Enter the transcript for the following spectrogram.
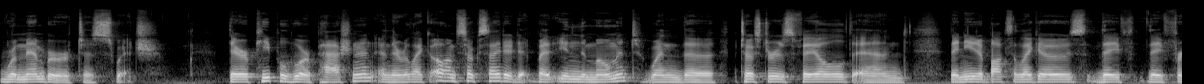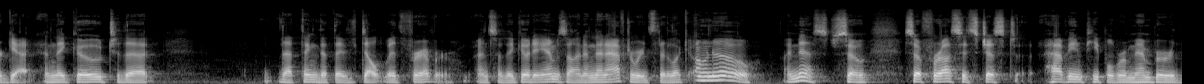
remember to switch there are people who are passionate and they were like, oh, I'm so excited. But in the moment when the toaster has failed and they need a box of Legos, they, they forget and they go to that, that thing that they've dealt with forever. And so they go to Amazon and then afterwards they're like, oh no, I missed. So, so for us, it's just having people remember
